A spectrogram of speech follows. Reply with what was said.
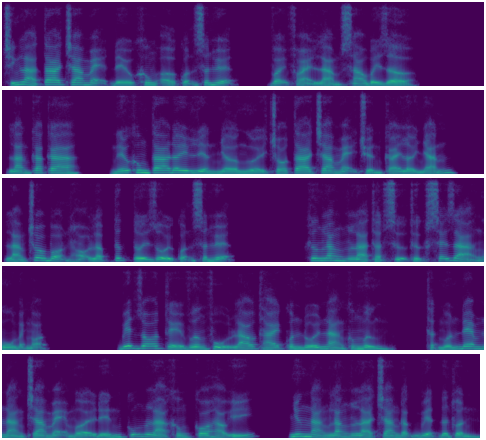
Chính là ta cha mẹ đều không ở quận Sơn huyện, vậy phải làm sao bây giờ? Lan ca ca, nếu không ta đây liền nhờ người cho ta cha mẹ chuyển cái lời nhắn, làm cho bọn họ lập tức tới rồi quận Sơn huyện. Khương Lăng là thật sự thực sẽ giả ngu bạch ngọt. Biết rõ tể vương phủ lao thái quân đối nàng không mừng, thật muốn đem nàng cha mẹ mời đến cũng là không có hảo ý, nhưng nàng Lăng là trang đặc biệt đơn thuần,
